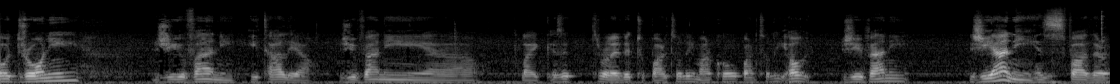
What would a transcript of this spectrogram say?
Odroni Giovanni, Italia. Giovanni, uh, like, is it related to Bartoli, Marco Bartoli? Oh, Giovanni, Gianni, his father.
